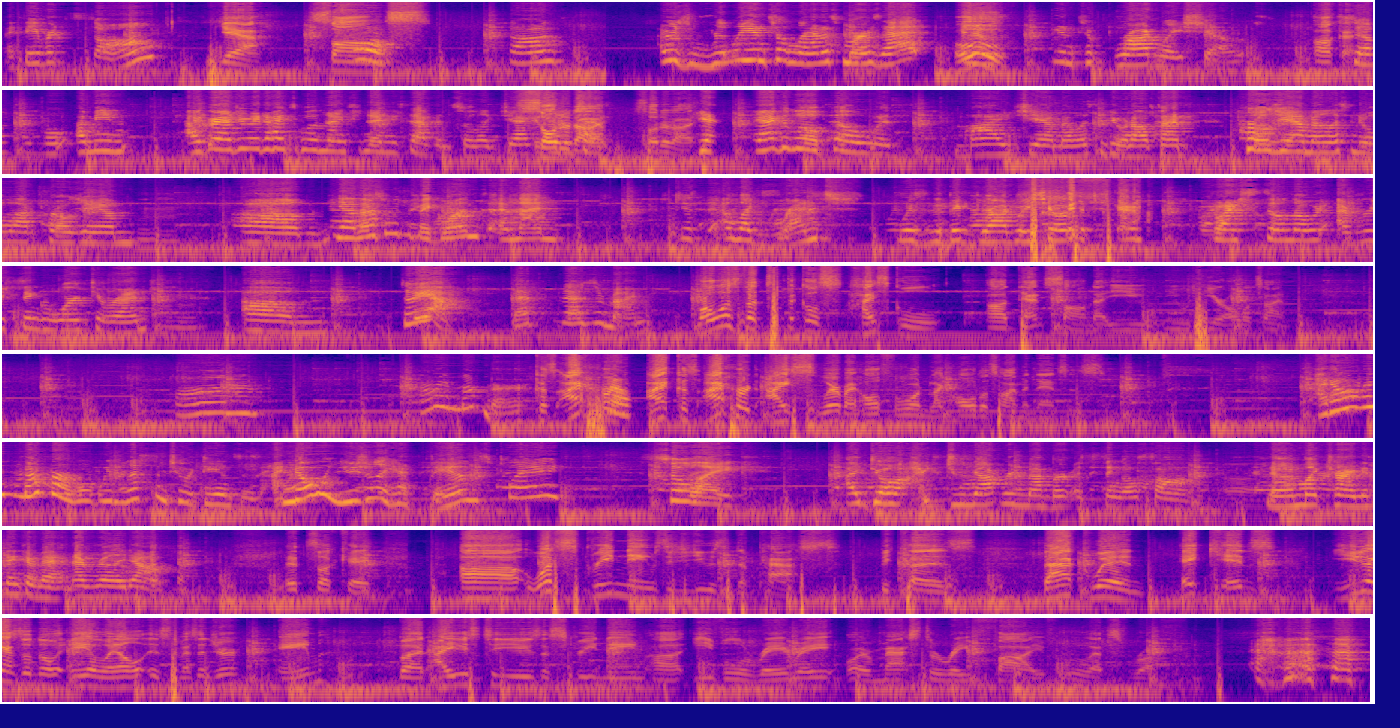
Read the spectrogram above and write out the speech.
My favorite song, Yeah, songs. Oh. song. I was really into Alanis Morissette. And I was Ooh. really into Broadway shows. Okay. So I mean, I graduated high school in 1997. So like Jagged So Little did I. So did I. Yeah, Jagged Little Pill was my jam. I listened to it all the time. Pearl Jam. I listened to a lot of Pearl Jam. Mm-hmm. Um, yeah, those were the big ones. And then just uh, like Rent was the big Broadway show at the time. So I still know every single word to Rent. Mhm. Um, so yeah, that, those are mine. What was the typical high school uh, dance song that you you hear all the time? Um, I don't remember. Because I heard No. I because I heard I swear by All-4-One like all the time in dances. I don't remember what we listened to at dances. I know we usually had bands play, so like, I don't, I do not remember a single song. Now I'm like trying to think of it, and I really don't. It's okay. Uh, what screen names did you use in the past? Because back when, hey kids, you guys don't know AOL Instant Messenger, AIM, but I used to use a screen name uh, Evil Ray Ray or Master Ray 5. Ooh, that's rough.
